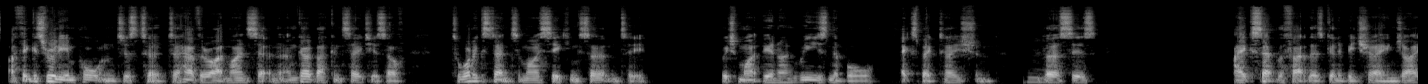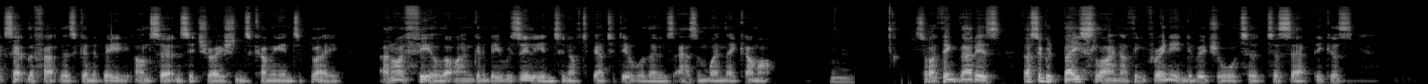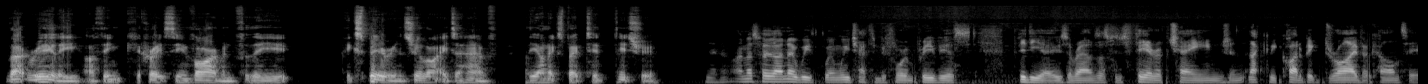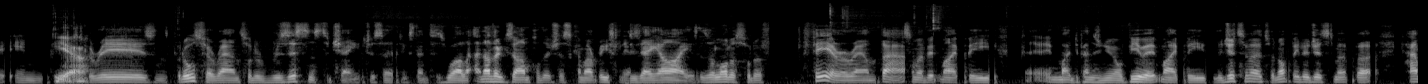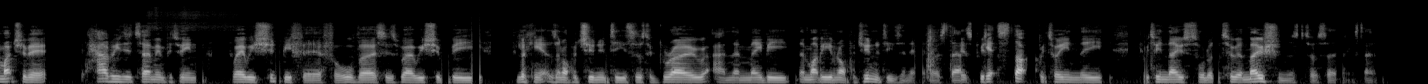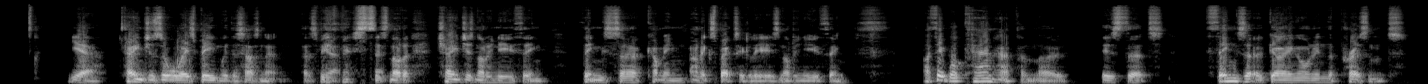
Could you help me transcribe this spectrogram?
I think it's really important just to, to have the right mindset and, and go back and say to yourself, to what extent am I seeking certainty, which might be an unreasonable expectation, mm. versus I accept the fact there's going to be change. I accept the fact there's going to be uncertain situations coming into play. And I feel that I'm going to be resilient enough to be able to deal with those as and when they come up. Mm. So I think that is that's a good baseline, I think, for any individual to, to set because that really, I think, creates the environment for the experience you're likely to have. The unexpected hits you. Yeah, and I suppose I know we when we chatted before in previous videos around us was fear of change, and that can be quite a big driver, can't it, in people's Yeah. careers, and but also around sort of resistance to change to a certain extent as well. Another example that's just come up recently is AI. There's a lot of sort of fear around that. Some of it might be, uh, it might depend on your view. It might be legitimate or not be legitimate, but how much of it? How do we determine between where we should be fearful versus where we should be looking at it as an opportunity us to grow, and then maybe there might be even opportunities in it for us. There, we get stuck between the between those sort of two emotions to a certain extent. Yeah, change has always been with us, hasn't it? Let's be Yeah. honest. It's not a change is not a new thing. Things uh, coming unexpectedly is not a new thing. I think what can happen though is that things that are going on in the present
